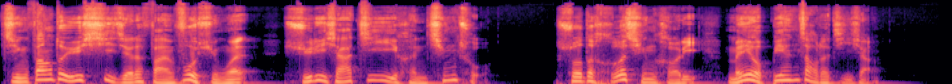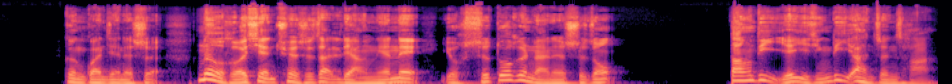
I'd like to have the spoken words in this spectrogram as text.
警方对于细节的反复询问，徐丽霞记忆很清楚，说的合情合理，没有编造的迹象。更关键的是，讷河县确实在两年内有十多个男人失踪，当地也已经立案侦查。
